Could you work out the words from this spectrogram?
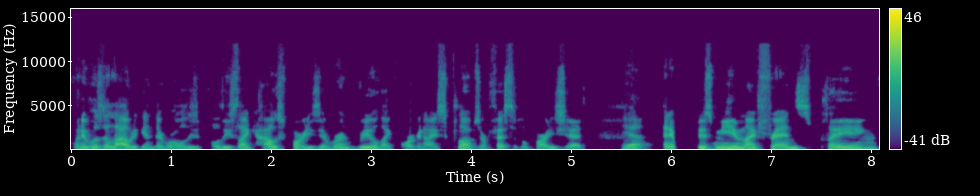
when it was allowed again there were all these all these like house parties there weren't real like organized clubs or festival parties yet yeah. And it was me and my friends playing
